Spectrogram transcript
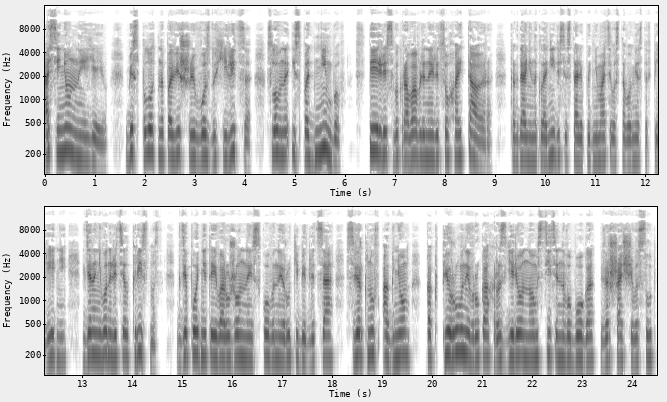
осененные ею, бесплотно повисшие в воздухе лица, словно из-под нимбов, вперились в окровавленное лицо Хайтауэра, когда они наклонились и стали поднимать его с того места в передней, где на него налетел Кристмас, где поднятые вооруженные скованные руки беглеца, сверкнув огнем, как перуны в руках разъяренного мстительного бога, вершащего суд,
